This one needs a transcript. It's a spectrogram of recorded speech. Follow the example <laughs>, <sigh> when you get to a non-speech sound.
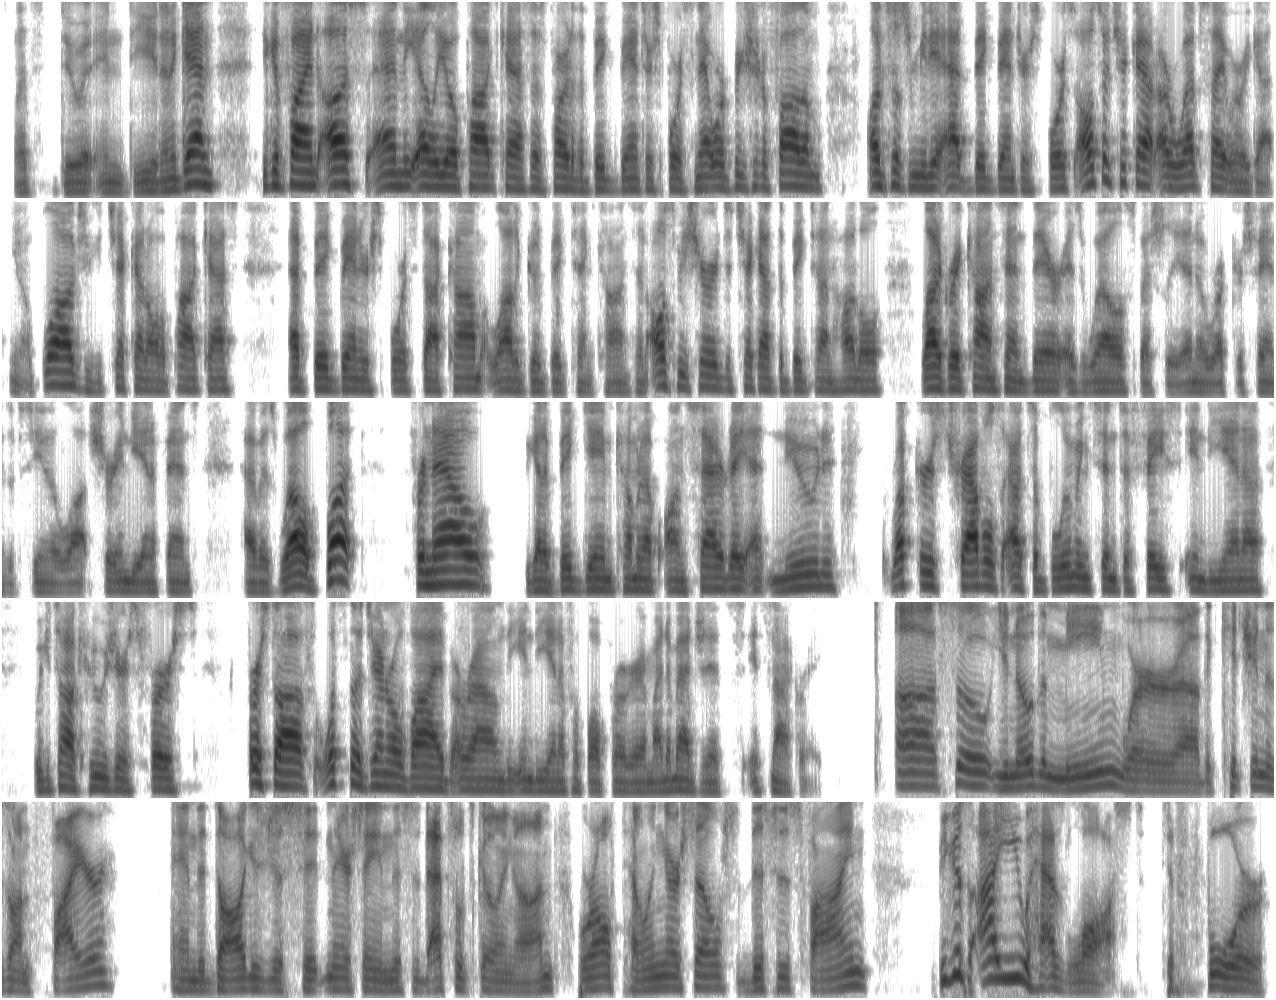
Let's do it indeed. And again, you can find us and the LEO podcast as part of the Big Banter Sports Network. Be sure to follow them on social media at Big Banter Sports. Also, check out our website where we got, you know, blogs. You can check out all the podcasts at bigbantersports.com. A lot of good Big Ten content. Also, be sure to check out the Big Ten Huddle. A lot of great content there as well, especially. I know Rutgers fans have seen it a lot. Sure, Indiana fans have as well. But for now, we got a big game coming up on Saturday at noon Rutgers travels out to Bloomington to face Indiana. We can talk Hoosiers first. First off, what's the general vibe around the Indiana football program? I'd imagine it's it's not great. Uh, so you know the meme where uh, the kitchen is on fire and the dog is just sitting there saying this is that's what's going on. We're all telling ourselves this is fine because IU has lost to four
